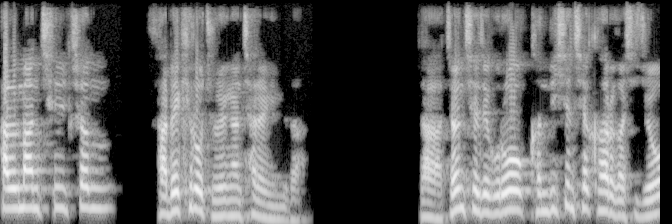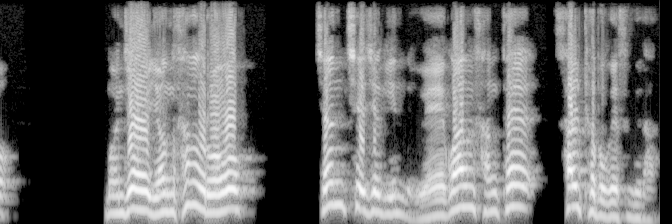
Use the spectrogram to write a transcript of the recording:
87,400km 주행한 차량입니다. 자, 전체적으로 컨디션 체크하러 가시죠. 먼저 영상으로 전체적인 외관 상태 살펴보겠습니다.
